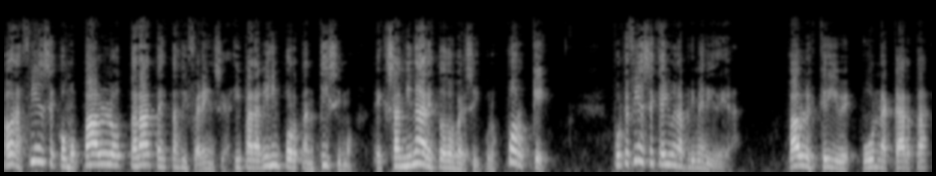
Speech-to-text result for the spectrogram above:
Ahora, fíjense cómo Pablo trata estas diferencias y para mí es importantísimo examinar estos dos versículos. ¿Por qué? Porque fíjense que hay una primera idea. Pablo escribe una carta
